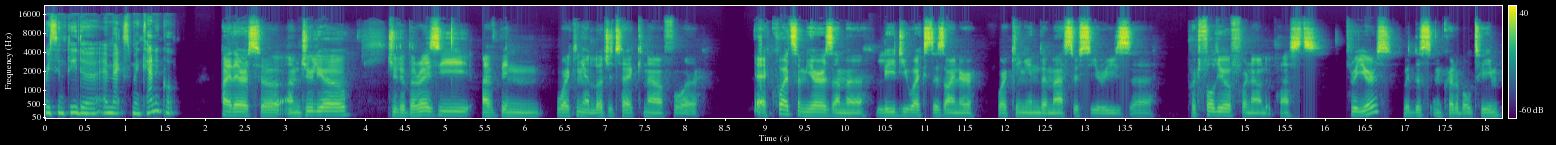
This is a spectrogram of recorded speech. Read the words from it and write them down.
recently the MX Mechanical. Hi there. So I'm Giulio, Giulio Baresi. I've been working at Logitech now for yeah quite some years. I'm a lead UX designer working in the Master Series uh, portfolio for now the past three years with this incredible team,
